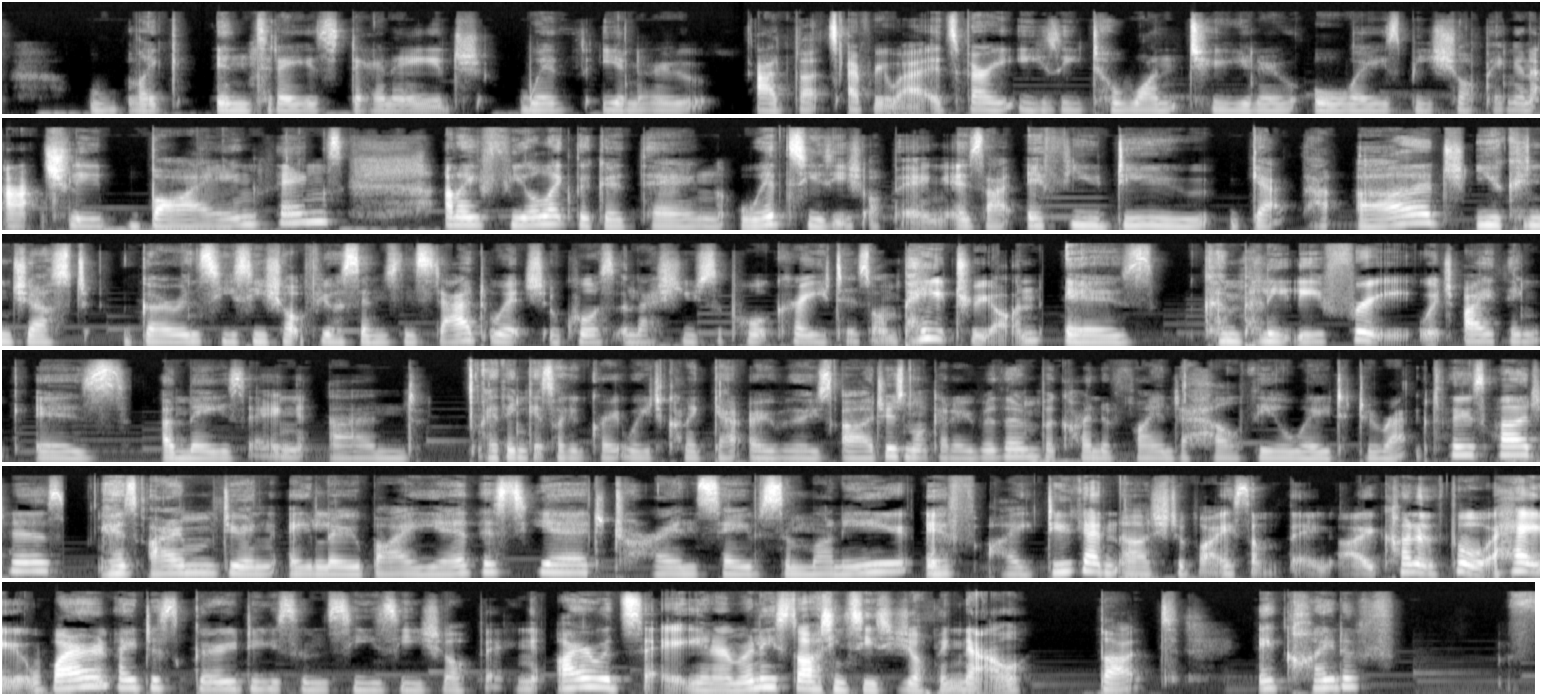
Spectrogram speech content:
like in today's day and age with, you know, adverts everywhere, it's very easy to want to, you know, always be shopping and actually buying things. And I feel like the good thing with CC shopping is that if you do get that urge, you can just go and CC shop for your Sims instead, which, of course, unless you support creators on Patreon, is completely free, which I think is amazing. And I think it's like a great way to kind of get over those urges, not get over them, but kind of find a healthier way to direct those urges. Because I'm doing a low buy year this year to try and save some money. If I do get an urge to buy something, I kind of thought, hey, why don't I just go do some CC shopping? I would say, you know, I'm only starting CC shopping now, but it kind of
